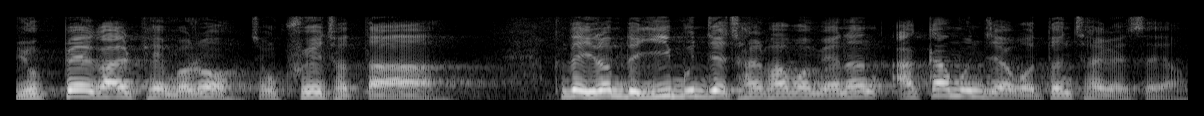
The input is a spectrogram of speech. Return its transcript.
600rpm으로 좀 구해졌다. 근데 여러분들 이 문제 잘 봐보면은 아까 문제하고 어떤 차이가 있어요?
